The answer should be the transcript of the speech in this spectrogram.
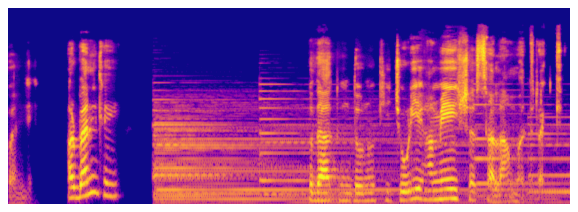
बने और बन गई। खुदा तुम दोनों की जोड़ी हमेशा सलामत रखे।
